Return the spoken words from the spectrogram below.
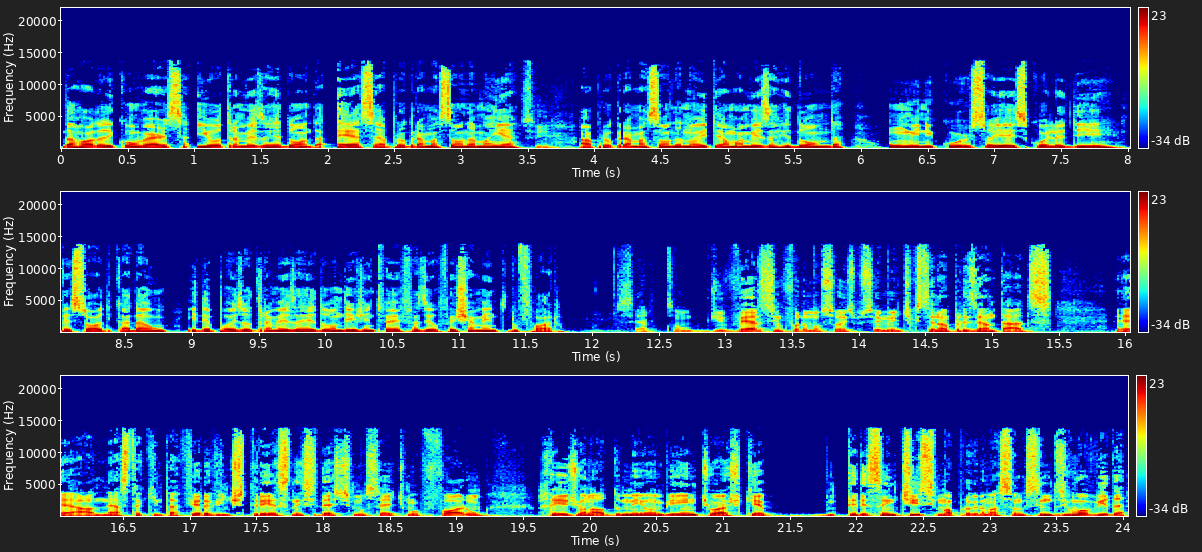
da roda de conversa e outra mesa redonda. Essa é a programação da manhã. Sim. A programação da noite é uma mesa redonda, um mini curso aí a escolha de pessoal de cada um e depois outra mesa redonda e a gente vai fazer o fechamento do fórum. Certo. São diversas informações possivelmente que serão apresentadas é, nesta quinta-feira, 23, nesse 17º Fórum Regional do Meio Ambiente. Eu acho que é interessantíssima a programação sendo desenvolvida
